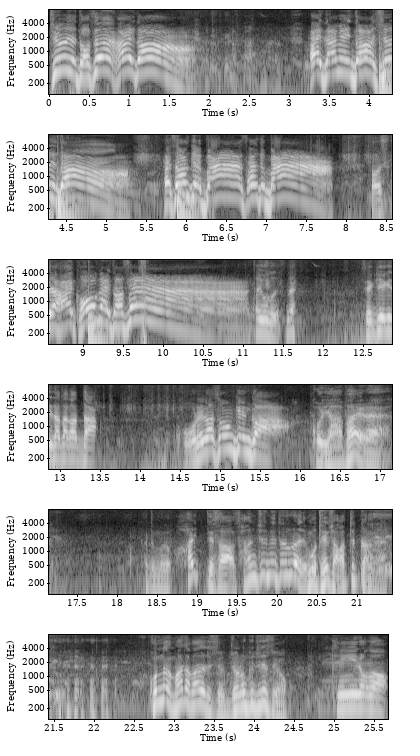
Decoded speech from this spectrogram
周囲ドスンはいドーンはい画面ドン周囲ドーンはい尊敬バーン尊敬バーンそしてはい郊外ドスンということですね。赤壁で戦った。これが孫権か。これやばいね。だってもう入ってさ30メートルぐらいでもうテンション上がってくからね。こんなのまだまだですよ。序の口ですよ。金色の。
